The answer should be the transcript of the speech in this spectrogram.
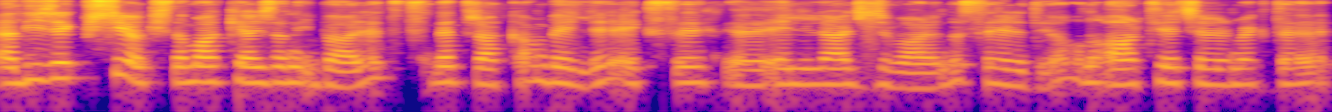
Ya diyecek bir şey yok. İşte makyajdan ibaret. Net rakam belli. Eksi e, 50'ler civarında seyrediyor. Onu artıya çevirmekte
